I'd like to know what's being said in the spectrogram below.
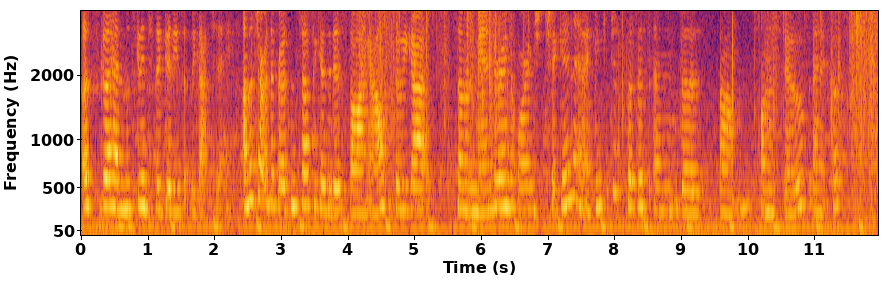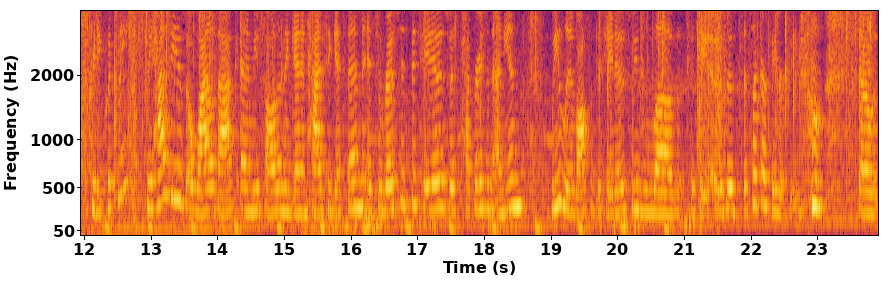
let's go ahead and let's get into the goodies that we got today. I'm gonna start with the frozen stuff because it is thawing out. So we got some mandarin orange chicken and I think you just put this in the um, on the stove and it cooks pretty quickly. We had these a while back and we saw them again and had to get them. It's roasted potatoes with peppers and onions. We live off of potatoes. We love potatoes. It's, it's like our favorite food. so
